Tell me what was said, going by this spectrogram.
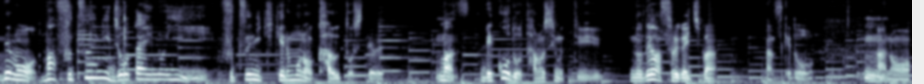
ん。でもまあ普通に状態のいい普通に聴けるものを買うとして、まあレコードを楽しむっていうのではそれが一番なんですけど、うんあ、の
